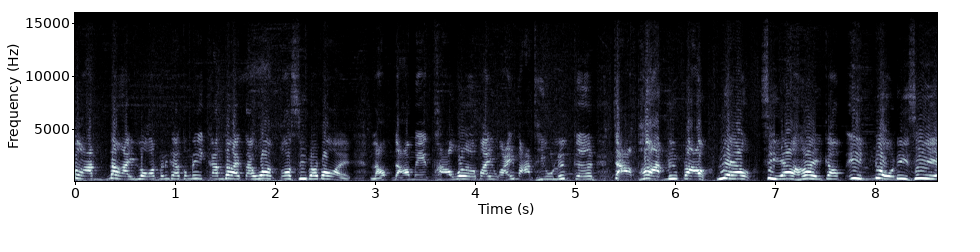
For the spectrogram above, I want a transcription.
บ้านได้หลอดเหมือนกันตรงนี้กันได้แต่ว่าก็ซีบาบอยรับดาเมจทาวเวอร์ไม่ไหวมาทิวลึกเกินจะพลาดหรือเปล่าแล้วเสียให้กับอินโดนีเซีย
